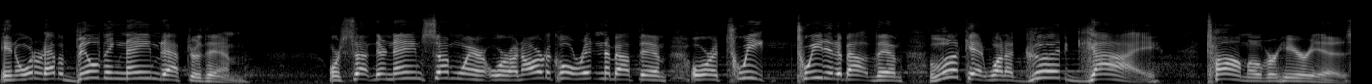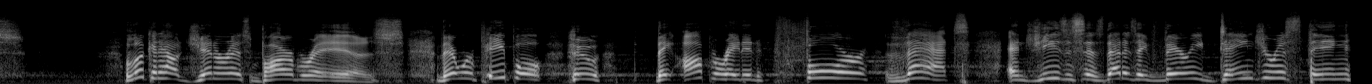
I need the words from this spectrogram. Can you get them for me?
In order to have a building named after them or some, their name somewhere, or an article written about them, or a tweet tweeted about them, look at what a good guy Tom over here is. Look at how generous Barbara is. There were people who they operated for that. And Jesus says that is a very dangerous thing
